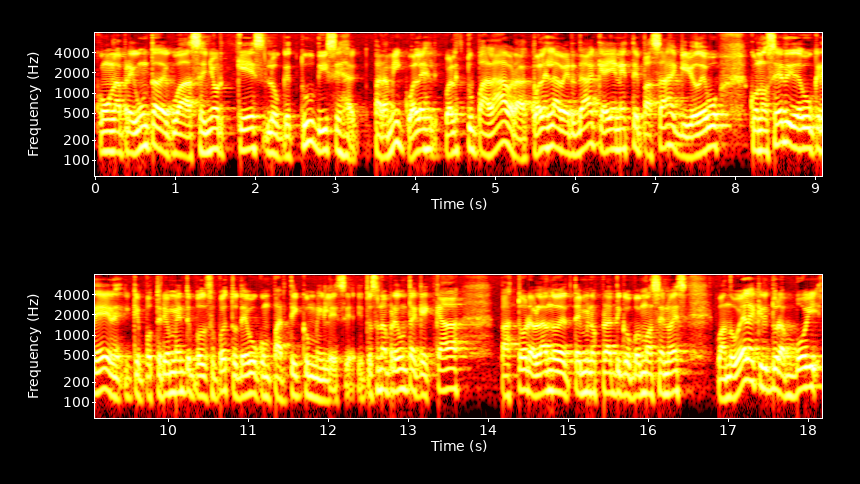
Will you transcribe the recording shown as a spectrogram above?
con la pregunta adecuada, Señor, ¿qué es lo que tú dices para mí? ¿Cuál es, ¿Cuál es tu palabra? ¿Cuál es la verdad que hay en este pasaje que yo debo conocer y debo creer y que posteriormente, por supuesto, debo compartir con mi iglesia? Entonces una pregunta que cada pastor, hablando de términos prácticos, podemos hacer no es, cuando voy a la escritura, voy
